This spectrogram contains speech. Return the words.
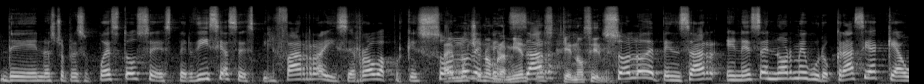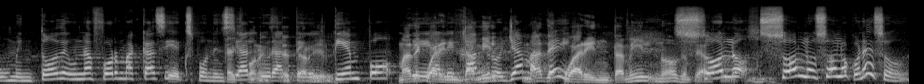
de nuestro presupuesto se desperdicia, se despilfarra y se roba, porque solo de pensar, que no sirven. Solo de pensar en esa enorme burocracia que aumentó de una forma casi exponencial, durante el tiempo más de, 40 mil, Más de 40 mil nuevos empleados. Solo, solo, solo con eso.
